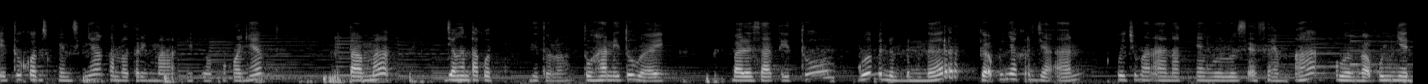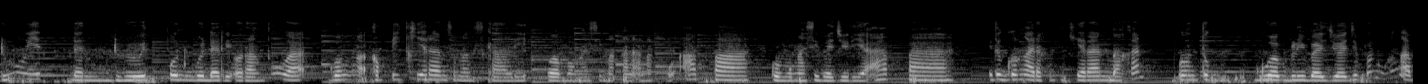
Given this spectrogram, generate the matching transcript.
itu konsekuensinya akan lo terima gitu. Pokoknya pertama jangan takut gitu loh. Tuhan itu baik. Pada saat itu gue bener-bener gak punya kerjaan gue cuman anak yang lulus SMA gue nggak punya duit dan duit pun gue dari orang tua gue nggak kepikiran sama sekali. Gue mau ngasih makan anak gue apa gue mau ngasih baju dia apa. Itu gue nggak ada kepikiran. Bahkan untuk gue beli baju aja pun gue nggak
